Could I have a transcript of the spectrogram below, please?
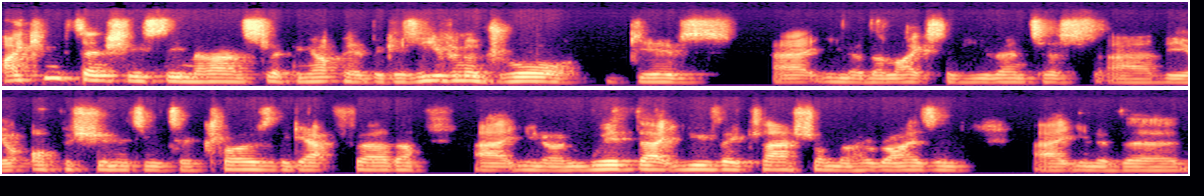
I can potentially see Milan slipping up here because even a draw gives uh, you know the likes of Juventus uh, the opportunity to close the gap further. Uh, you know, and with that Juve clash on the horizon, uh, you know the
